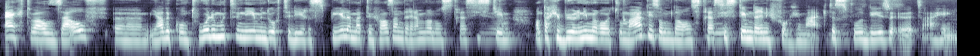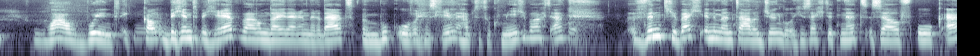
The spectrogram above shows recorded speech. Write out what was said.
echt wel zelf uh, ja, de controle moeten nemen door te leren spelen met de gas en de rem van ons stresssysteem. Want dat gebeurt niet meer automatisch, omdat ons stresssysteem daar niet voor gemaakt is, voor deze uitdaging. Wauw, boeiend. Ik kan, begin te begrijpen waarom dat je daar inderdaad een boek over geschreven hebt. Je hebt het ook meegebracht. Hè? Vind je weg in de mentale jungle. Je zegt het net zelf ook. Hè?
